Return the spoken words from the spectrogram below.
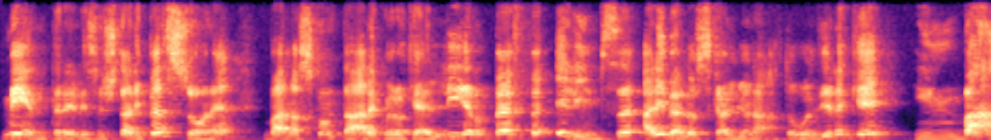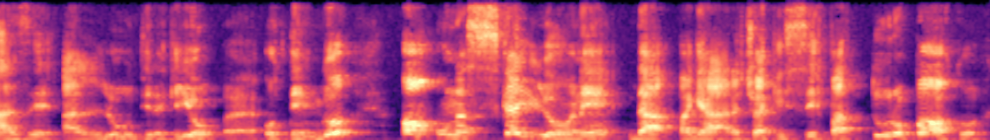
mentre le società di persone vanno a scontare quello che è l'IRPEF e l'INPS a livello scaglionato, vuol dire che in base all'utile che io eh, ottengo ho una scaglione da pagare, cioè che se fatturo poco,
